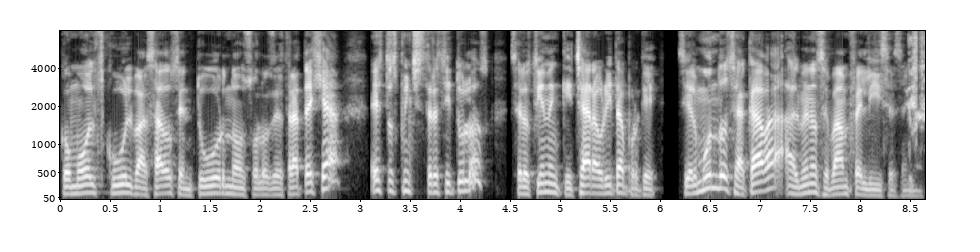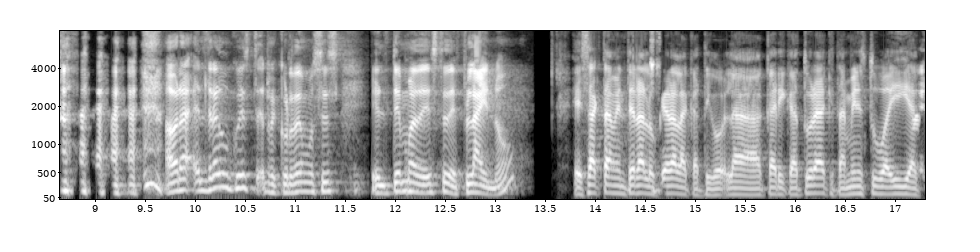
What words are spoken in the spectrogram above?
como old school, basados en turnos o los de estrategia, estos pinches tres títulos se los tienen que echar ahorita porque si el mundo se acaba, al menos se van felices. Ahora, el Dragon Quest, recordemos, es el tema de este de Fly, ¿no? Exactamente, era lo que era la, la caricatura que también estuvo ahí, aquí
